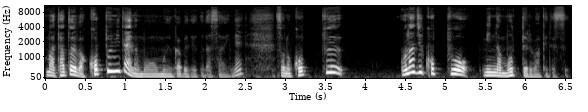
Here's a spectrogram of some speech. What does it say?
まあ、例えばコップみたいなものを思い浮かべてくださいね。そのコップ、同じコップをみんな持ってるわけです。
